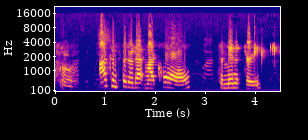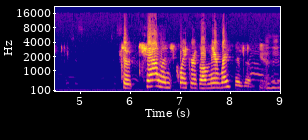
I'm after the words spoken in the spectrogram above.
I consider that my call to ministry to challenge Quakers on their racism, Yeah.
